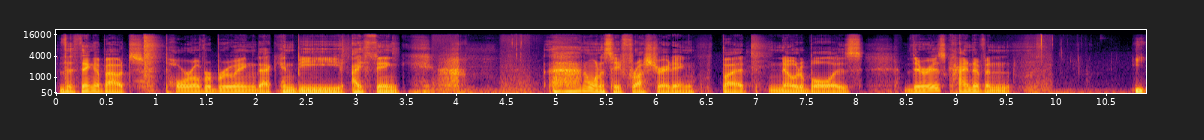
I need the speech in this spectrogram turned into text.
The thing about pour over brewing that can be, I think, I don't want to say frustrating, but notable is there is kind of an it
